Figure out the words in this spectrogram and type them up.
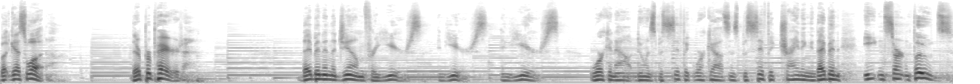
But guess what? They're prepared. They've been in the gym for years and years and years working out, doing specific workouts and specific training, and they've been eating certain foods.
